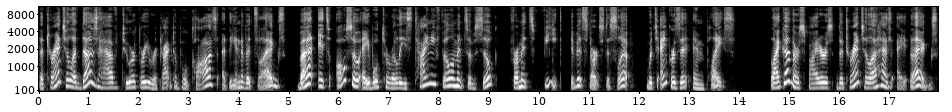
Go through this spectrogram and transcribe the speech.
The tarantula does have two or three retractable claws at the end of its legs, but it's also able to release tiny filaments of silk from its feet if it starts to slip, which anchors it in place. Like other spiders, the tarantula has eight legs.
